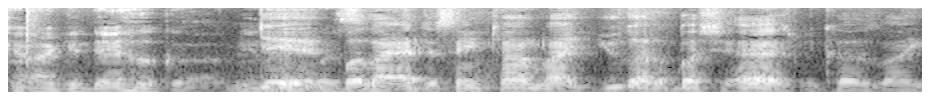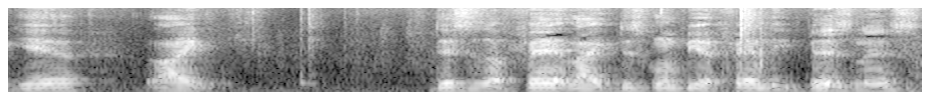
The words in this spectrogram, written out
Can I get that hookup? You know, yeah, what's but like at the same time, like you gotta bust your ass because like yeah, like this is a fan like this is gonna be a family business.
